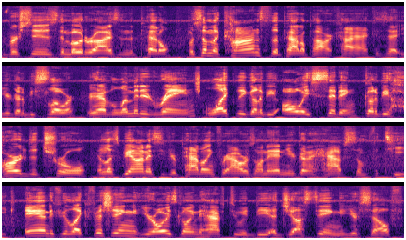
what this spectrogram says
versus the motorized and the pedal. But some of the cons to the paddle power kayak is that you're gonna be slower, you're gonna have limited range, likely gonna be always sitting, gonna be hard to troll, and let's be honest, if you're paddling for hours on end, you're gonna have some fatigue. And if you like fishing, you're always going to have to be adjusting yourself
